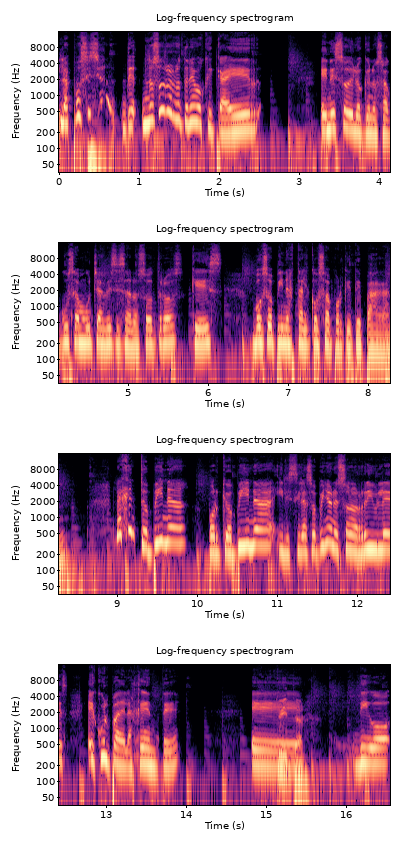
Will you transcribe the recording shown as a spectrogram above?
La posición de. Nosotros no tenemos que caer en eso de lo que nos acusan muchas veces a nosotros, que es vos opinas tal cosa porque te pagan. La gente opina porque opina y si las opiniones son horribles, es culpa de la gente. Eh, Twitter. Digo,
